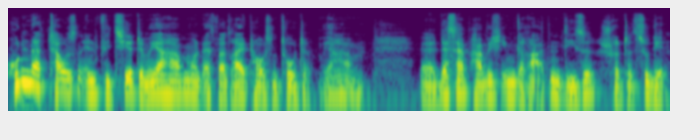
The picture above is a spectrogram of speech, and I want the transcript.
100.000 Infizierte mehr haben und etwa 3.000 Tote mehr mhm. haben. Äh, deshalb habe ich ihm geraten, diese Schritte zu gehen.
